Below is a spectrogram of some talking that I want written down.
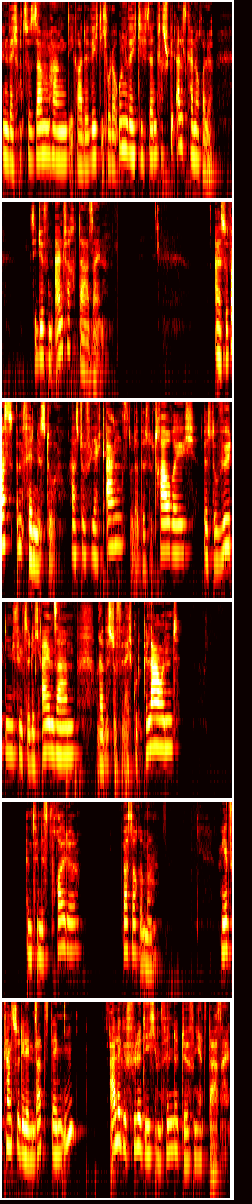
in welchem Zusammenhang die gerade wichtig oder unwichtig sind. Das spielt alles keine Rolle. Sie dürfen einfach da sein. Also, was empfindest du? Hast du vielleicht Angst oder bist du traurig? Bist du wütend? Fühlst du dich einsam? Oder bist du vielleicht gut gelaunt? Empfindest Freude? Was auch immer. Und jetzt kannst du dir den Satz denken, alle Gefühle, die ich empfinde, dürfen jetzt da sein.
